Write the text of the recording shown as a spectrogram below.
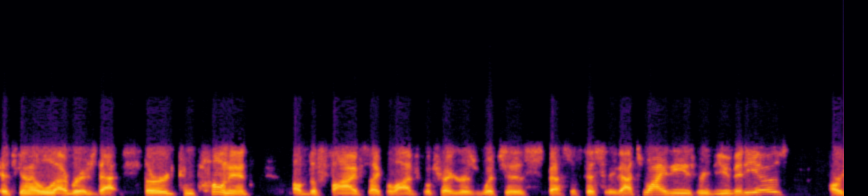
it's going to leverage that third component of the five psychological triggers which is specificity. That's why these review videos are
